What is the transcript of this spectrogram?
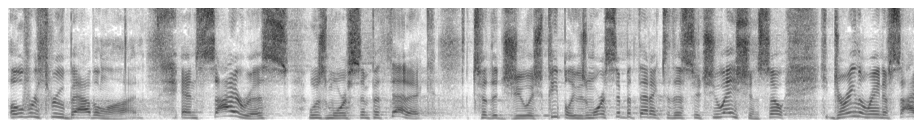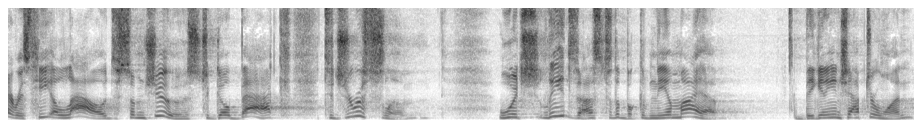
overthrew Babylon. And Cyrus was more sympathetic to the Jewish people. He was more sympathetic to the situation. So during the reign of Cyrus, he allowed some Jews to go back to Jerusalem, which leads us to the book of Nehemiah beginning in chapter 1,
